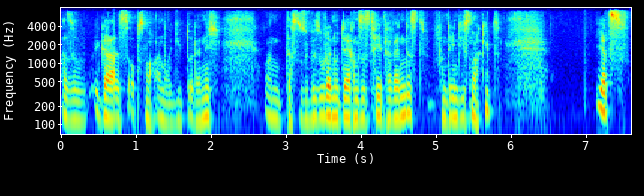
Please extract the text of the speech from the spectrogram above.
also egal ist, ob es noch andere gibt oder nicht. Und dass du sowieso dann nur deren System verwendest, von denen die es noch gibt. Jetzt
